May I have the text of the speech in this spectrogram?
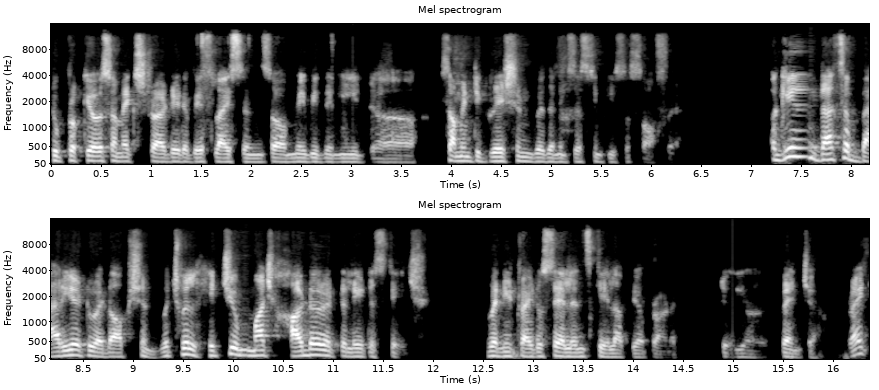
to procure some extra database license, or maybe they need uh, some integration with an existing piece of software. Again, that's a barrier to adoption, which will hit you much harder at a later stage when you try to sell and scale up your product to your venture right?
